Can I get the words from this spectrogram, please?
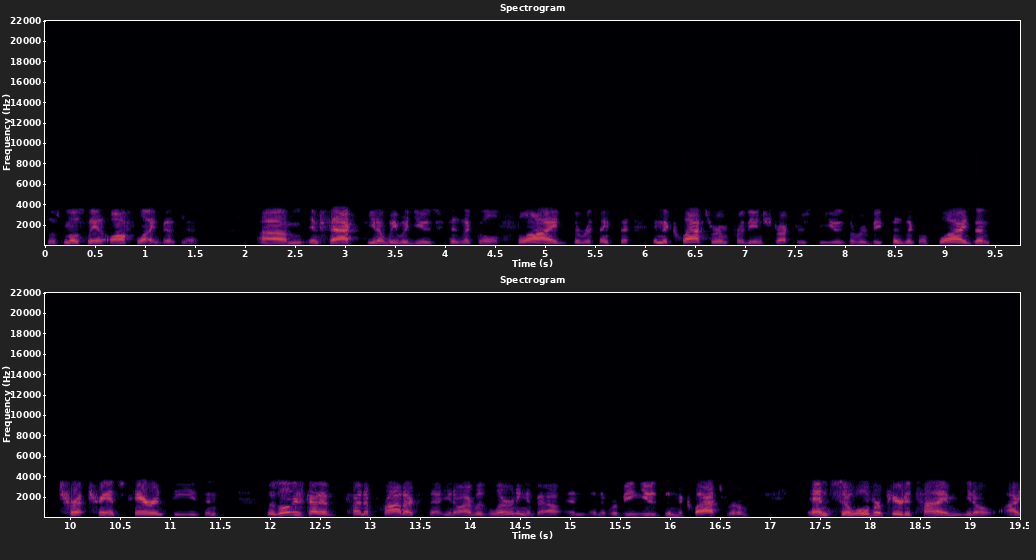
So it's mostly an offline business. Um, in fact, you know, we would use physical slides. There were things that in the classroom for the instructors to use. There would be physical slides and tra- transparencies and there's all these kind of kind of products that you know I was learning about and, and that were being used in the classroom. And so over a period of time, you know, I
